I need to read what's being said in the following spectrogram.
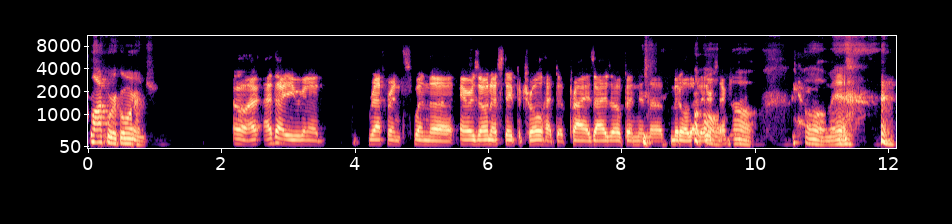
Clockwork Orange. Oh, I, I thought you were gonna reference when the Arizona State Patrol had to pry his eyes open in the middle of that oh, intersection. Oh, oh man,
